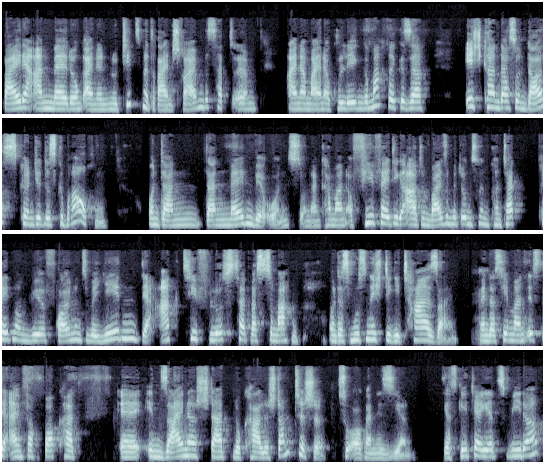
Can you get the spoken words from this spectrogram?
bei der Anmeldung eine Notiz mit reinschreiben. Das hat ähm, einer meiner Kollegen gemacht, hat gesagt, ich kann das und das, könnt ihr das gebrauchen? Und dann, dann melden wir uns und dann kann man auf vielfältige Art und Weise mit uns in Kontakt treten und wir freuen uns über jeden, der aktiv Lust hat, was zu machen. Und das muss nicht digital sein. Wenn das jemand ist, der einfach Bock hat, äh, in seiner Stadt lokale Stammtische zu organisieren. Das geht ja jetzt wieder.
